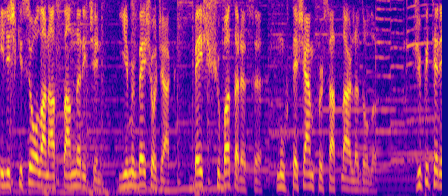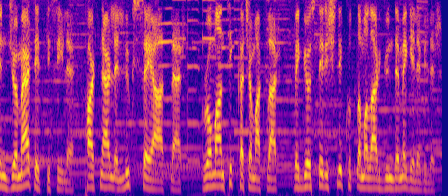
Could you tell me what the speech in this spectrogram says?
İlişkisi olan aslanlar için 25 Ocak, 5 Şubat arası muhteşem fırsatlarla dolu. Jüpiter'in cömert etkisiyle partnerle lüks seyahatler, romantik kaçamaklar ve gösterişli kutlamalar gündeme gelebilir.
